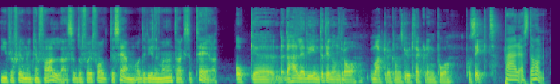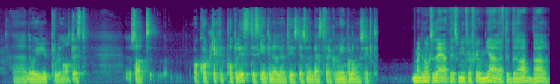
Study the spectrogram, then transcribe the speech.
inflationen kan falla. Så då får ju folk det sämre och det ville man inte acceptera. Och eh, det här ledde ju inte till någon bra makroekonomisk utveckling på, på sikt. Per Österholm. Eh, det var ju djupt problematiskt. Så att vara kortsiktigt populistisk är inte nödvändigtvis det som är bäst för ekonomin på lång sikt. Man kan också säga att det som inflation gör är att det drabbar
